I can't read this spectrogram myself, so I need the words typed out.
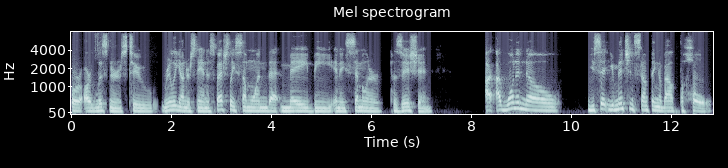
for our listeners to really understand, especially someone that may be in a similar position. I, I want to know. You said you mentioned something about the hole,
